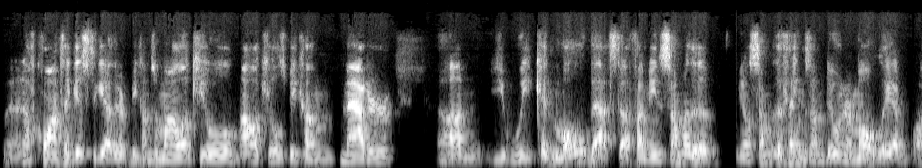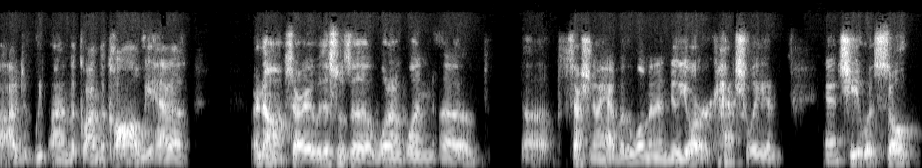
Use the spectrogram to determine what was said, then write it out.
when enough quanta gets together, it becomes a molecule. Molecules become matter. Um, you, we can mold that stuff. I mean, some of the you know some of the things I'm doing remotely. I, I, we, on the on the call we had a or no, I'm sorry. This was a one-on-one uh, uh, session I had with a woman in New York, actually, and and she was so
